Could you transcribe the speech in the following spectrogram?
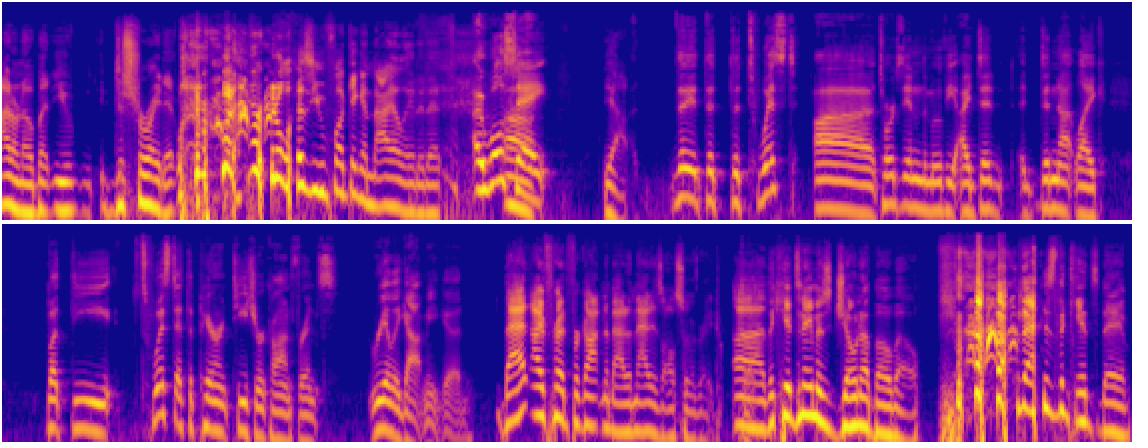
I don't know, but you destroyed it. Whatever, whatever it was, you fucking annihilated it. I will say Yeah. the the the twist uh, towards the end of the movie. I did did not like, but the twist at the parent teacher conference really got me good. That I've had forgotten about, and that is also a great. Uh, the kid's name is Jonah Bobo. that is the kid's name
